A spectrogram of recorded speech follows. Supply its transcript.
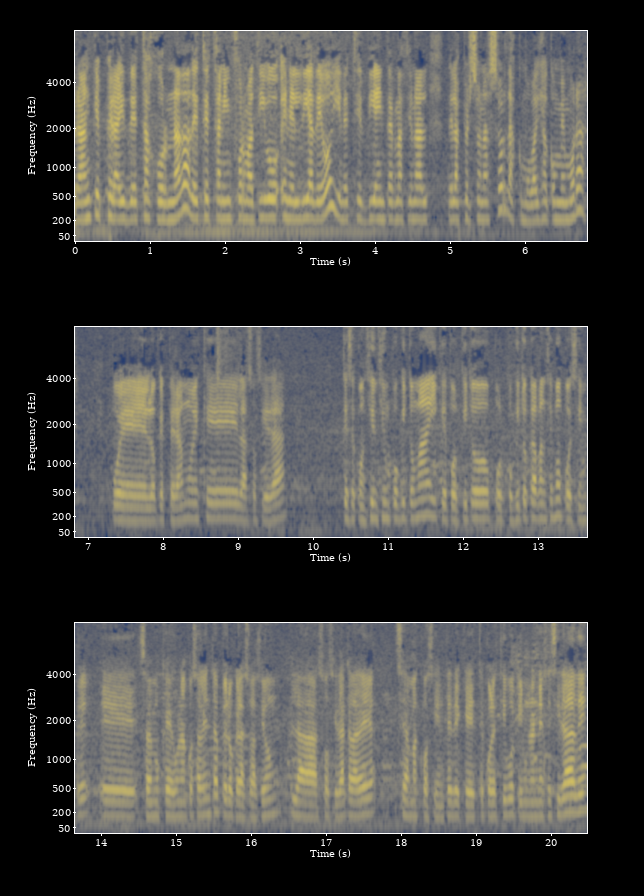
Fran, ¿qué esperáis de esta jornada, de este tan informativo en el día de hoy, en este Día Internacional de las Personas Sordas? ¿Cómo vais a conmemorar? Pues lo que esperamos es que la sociedad que se conciencie un poquito más y que por poquito, que avancemos, pues siempre eh, sabemos que es una cosa lenta, pero que la asociación, la sociedad cada día sea más consciente de que este colectivo tiene unas necesidades,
